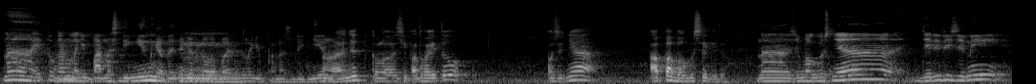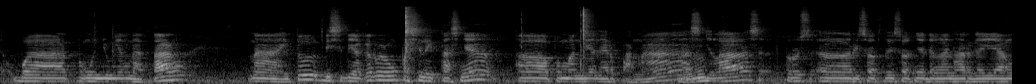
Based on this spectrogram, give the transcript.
Nah itu kan lagi panas dingin katanya kan kalau itu lagi panas dingin. Nah, lanjut kalau si Patuha itu maksudnya apa bagusnya gitu? Nah, sebagusnya jadi di sini buat pengunjung yang datang, nah itu disediakan memang fasilitasnya eh, pemandian air panas Hmm. jelas terus eh, resort-resortnya dengan harga yang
